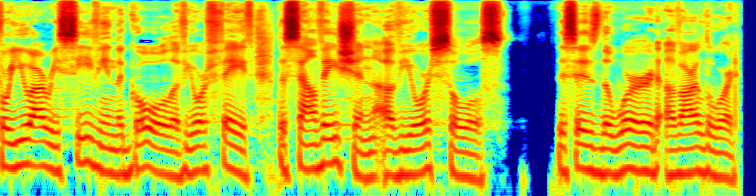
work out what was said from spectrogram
For you are receiving the goal of your faith, the salvation of your souls. This is the word of our Lord.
